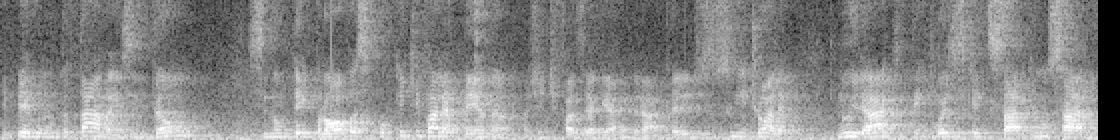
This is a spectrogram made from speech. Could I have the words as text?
e pergunta, tá, mas então, se não tem provas, por que, que vale a pena a gente fazer a guerra no Iraque? Ele diz o seguinte, olha, no Iraque tem coisas que a gente sabe que não sabe,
